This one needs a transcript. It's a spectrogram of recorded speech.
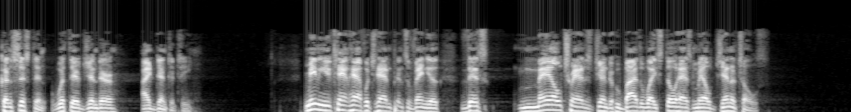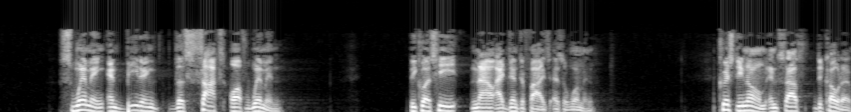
consistent with their gender identity. Meaning you can't have what you had in Pennsylvania, this male transgender who, by the way, still has male genitals, swimming and beating the socks off women because he now identifies as a woman. Kristi Noem in South Dakota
